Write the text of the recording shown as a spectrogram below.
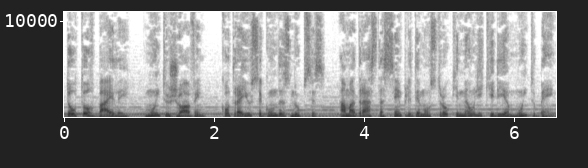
Dr. Bailey, muito jovem, contraiu segundas núpcias, a madrasta sempre demonstrou que não lhe queria muito bem.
